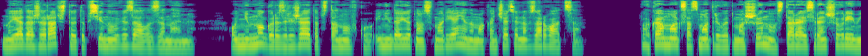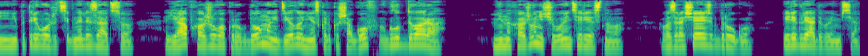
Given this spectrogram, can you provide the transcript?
Но я даже рад, что эта псина увязалась за нами. Он немного разряжает обстановку и не дает нам с Марьянином окончательно взорваться. Пока Макс осматривает машину, стараясь раньше времени не потревожить сигнализацию, я обхожу вокруг дома и делаю несколько шагов вглубь двора. Не нахожу ничего интересного. Возвращаюсь к другу. Переглядываемся.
